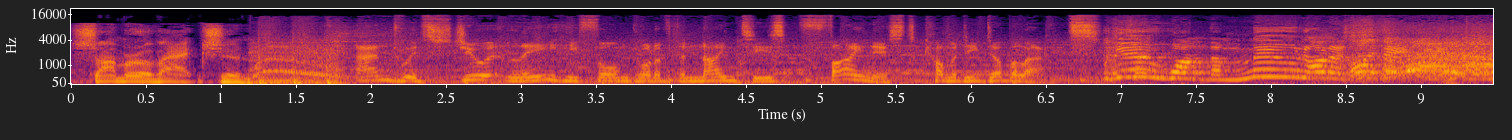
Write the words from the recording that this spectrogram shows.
summer of action. And with Stewart Lee, he formed one of the 90s finest comedy double acts. You want the moon on a stick.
